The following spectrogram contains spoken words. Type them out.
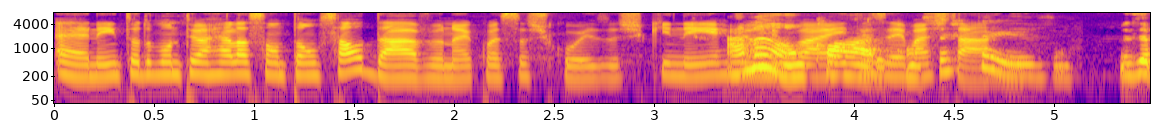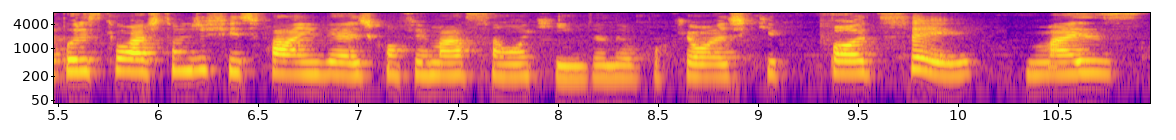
É, nem todo mundo tem uma relação tão saudável, né, com essas coisas, que nem a Ah, Hermione não, vai claro, dizer com mais tarde. certeza. Mas é por isso que eu acho tão difícil falar em viés de confirmação aqui, entendeu? Porque eu acho que pode ser, mas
